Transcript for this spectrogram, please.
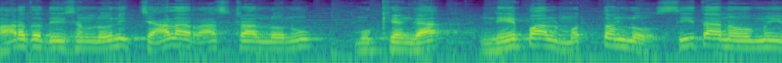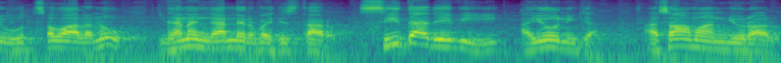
భారతదేశంలోని చాలా రాష్ట్రాల్లోనూ ముఖ్యంగా నేపాల్ మొత్తంలో సీతానవమి ఉత్సవాలను ఘనంగా నిర్వహిస్తారు. సీతాదేవి అయోనిజ అసామాన్యురాలు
